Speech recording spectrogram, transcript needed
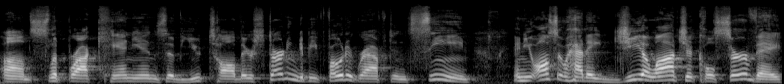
um, slickrock canyons of Utah. They're starting to be photographed and seen. And you also had a geological survey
